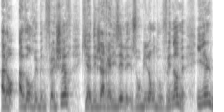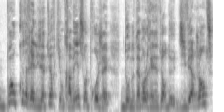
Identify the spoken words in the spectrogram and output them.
Alors, avant Ruben Fleischer, qui a déjà réalisé les Zombieland ou Venom, il y a eu beaucoup de réalisateurs qui ont travaillé sur le projet, dont notamment le réalisateur de Divergente,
